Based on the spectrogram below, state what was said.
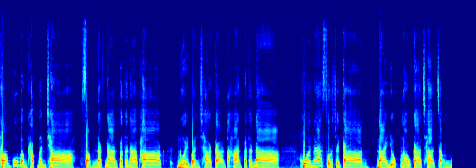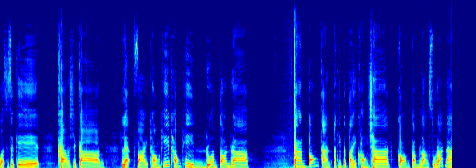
พร้อมผู้บังคับบัญชา สำนักงานพัฒนาภาค หน่วยบัญชาการทหารพัฒนา หัวหน้าส่วนราชการ นายกเหล่ากาชาติจังหวัดศรีสะเกษข้าราชการ และฝ่ายท้องที่ท้องถิ่นร่วมต้อนรับ การป้องกันอธิปไตยของชาติ กองกำลังสุรนา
